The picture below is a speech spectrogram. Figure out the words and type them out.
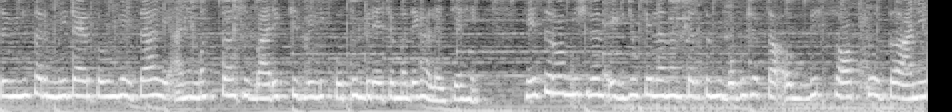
चवीनुसार मीठ ॲड करून घ्यायचं आहे आणि मस्त अशी बारीक चिरलेली कोथिंबीर याच्यामध्ये घालायची आहे. हे सर्व मिश्रण एकजीव केल्यानंतर तुम्ही बघू शकता अगदी सॉफ्ट होतं आणि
